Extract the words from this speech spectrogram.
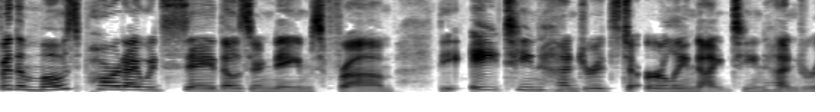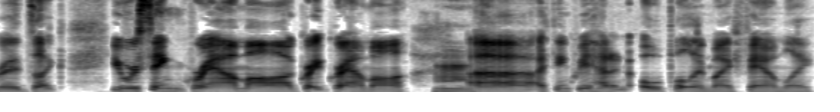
for the most part, I would say those are names from the 1800s to early 1900s. Like you were saying, grandma, great grandma. Mm. Uh, I think we had an opal in my family.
